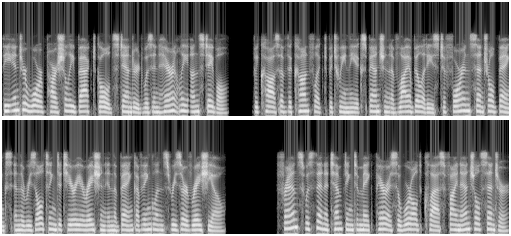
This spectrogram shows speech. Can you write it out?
The interwar partially backed gold standard was inherently unstable, because of the conflict between the expansion of liabilities to foreign central banks and the resulting deterioration in the Bank of England's reserve ratio. France was then attempting to make Paris a world-class financial centre,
